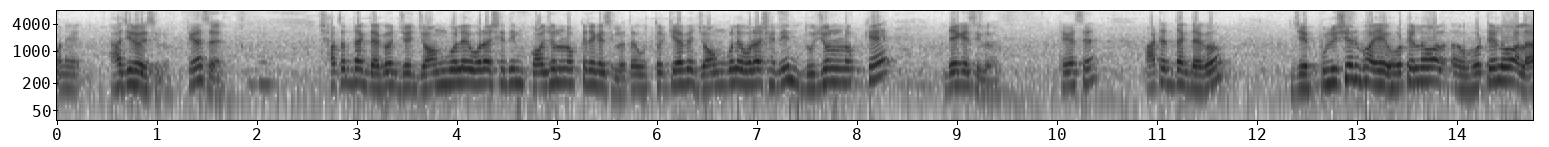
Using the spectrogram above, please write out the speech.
মানে হাজির হয়েছিল, ঠিক আছে? সাঁতার দাগ দেখো, যে জঙ্গলে ওরা সেদিন কজন লোককে দেখেছিল? তাই উত্তর কী হবে? জঙ্গলে ওরা সেদিন দুজন লোককে দেখেছিল, ঠিক আছে? আটের দাগ দেখো, যে পুলিশের ভয়ে হোটেলওয়ালা হোটেলওয়ালা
